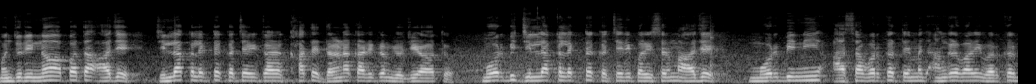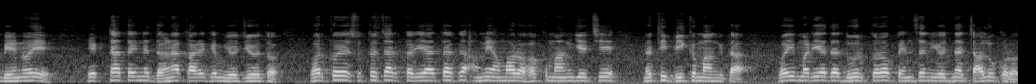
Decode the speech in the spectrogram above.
મંજૂરી ન અપાતા આજે જિલ્લા કલેક્ટર કચેરી ખાતે ધરણા કાર્યક્રમ યોજાયો હતો. મોરબી જિલ્લા કલેક્ટર કચેરી પરિસરમાં આજે મોરબીની આશા વર્કર તેમજ આંગણવાડી વર્કર બહેનોએ એકઠા થઈને ધરણા કાર્યક્રમ યોજ્યો હતો. વર્કરોએ સૂત્રોચ્ચાર કર્યા હતા કે અમે અમારો હક માંગીએ છીએ, નથી ભીખ માંગતા. વય મર્યાદા દૂર કરો, પેન્શન યોજના ચાલુ કરો.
